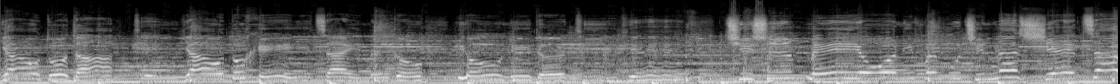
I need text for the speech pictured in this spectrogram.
要多大，天要多黑，才能够有你的体贴？其实没有我，你分不清那些差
